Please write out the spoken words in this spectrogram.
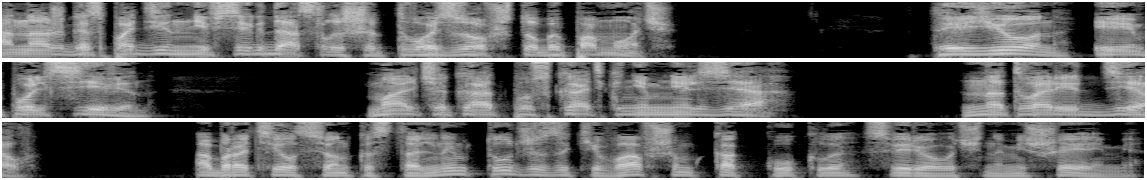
А наш господин не всегда слышит твой зов, чтобы помочь. Ты юн и импульсивен. Мальчика отпускать к ним нельзя. Натворит дел. Обратился он к остальным, тут же закивавшим, как куклы с веревочными шеями.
